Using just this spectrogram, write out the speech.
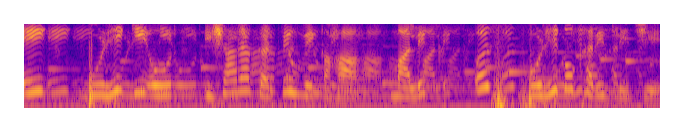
एक बूढ़े की ओर इशारा करते हुए कहा, मालिक, उस बूढ़े को खरीद लीजिए।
